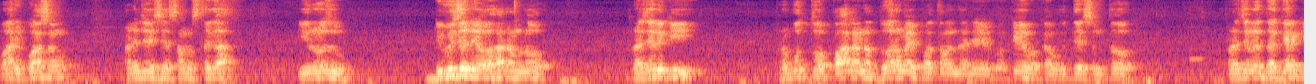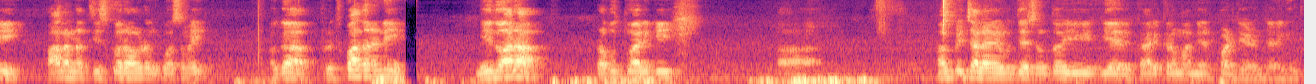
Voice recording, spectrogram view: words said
వారి కోసం పనిచేసే సంస్థగా ఈరోజు డివిజన్ వ్యవహారంలో ప్రజలకి ప్రభుత్వ పాలన దూరం అయిపోతుందనే ఒకే ఒక ఉద్దేశంతో ప్రజల దగ్గరికి పాలన తీసుకురావడం కోసమై ఒక ప్రతిపాదనని మీ ద్వారా ప్రభుత్వానికి పంపించాలనే ఉద్దేశంతో ఈ ఈ కార్యక్రమాన్ని ఏర్పాటు చేయడం జరిగింది.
